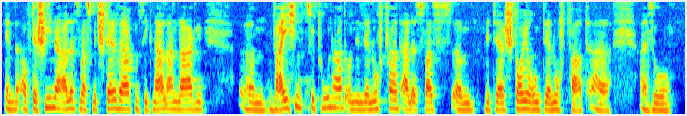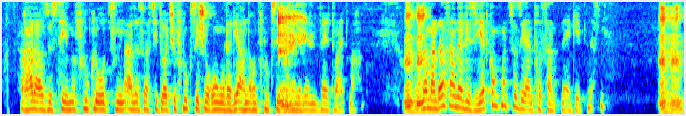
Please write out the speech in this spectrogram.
In, auf der Schiene alles, was mit Stellwerken, Signalanlagen, ähm, Weichen zu tun hat und in der Luftfahrt alles, was ähm, mit der Steuerung der Luftfahrt, äh, also Radarsysteme, Fluglotsen, alles, was die deutsche Flugsicherung oder die anderen Flugsicherungen weltweit machen. Mhm. wenn man das analysiert, kommt man zu sehr interessanten Ergebnissen. Mhm.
